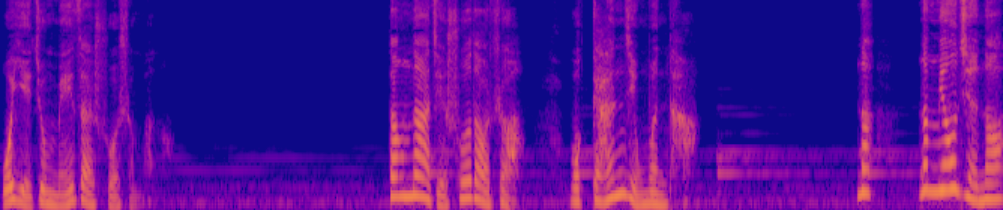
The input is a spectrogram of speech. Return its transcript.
我也就没再说什么了。当娜姐说到这，我赶紧问她：“那那喵姐呢？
